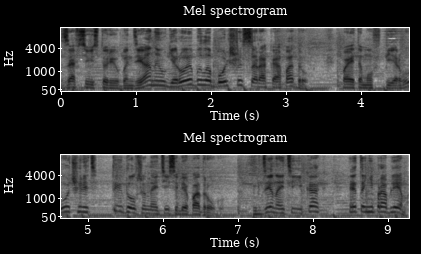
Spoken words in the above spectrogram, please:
За всю историю Бондианы у героя было больше 40 подруг. Поэтому в первую очередь ты должен найти себе подругу. Где найти и как – это не проблема.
